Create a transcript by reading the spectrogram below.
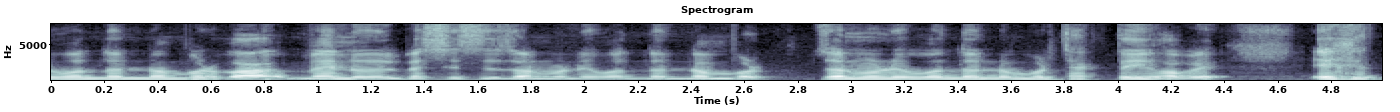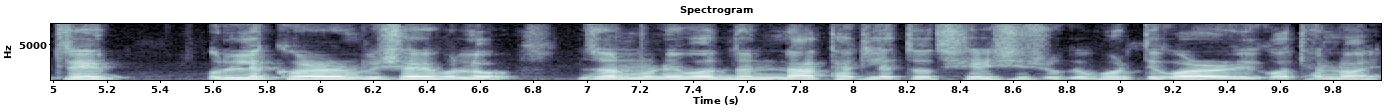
নিবন্ধন নম্বর বা ম্যানুয়াল বেসিসে জন্ম নিবন্ধন নম্বর, জন্ম নিবন্ধন নম্বর থাকতেই হবে। এক্ষেত্রে উল্লেখ করার বিষয় হলো, জন্ম নিবন্ধন না থাকলে তো সেই শিশুকে ভর্তি করারই কথা নয়।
